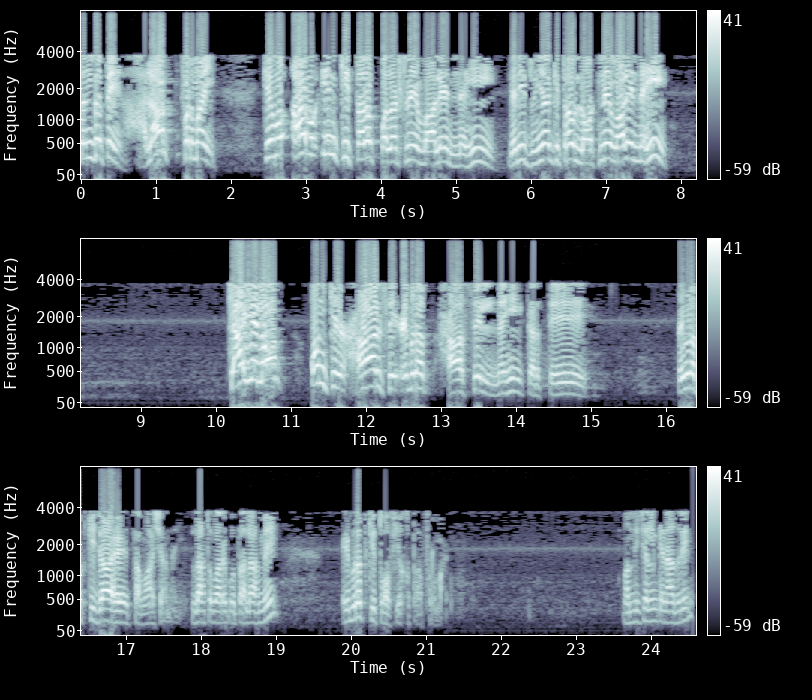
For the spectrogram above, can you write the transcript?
سنگتیں ہلاک فرمائی کہ وہ اب ان کی طرف پلٹنے والے نہیں یعنی دنیا کی طرف لوٹنے والے نہیں۔ کیا یہ لوگ ان کے حال سے عبرت حاصل نہیں کرتے؟ عبرت کی جا ہے تماشا نہیں۔ اللہ تبارک و تعالی ہمیں عبرت کی توفیق عطا فرمائے۔ مندی چلن کے ناظرین،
